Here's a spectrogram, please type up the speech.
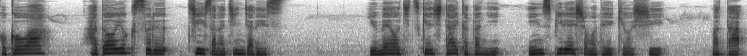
ここは波動を良くする小さな神社です。夢を実現したい方にインスピレーションを提供し、また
